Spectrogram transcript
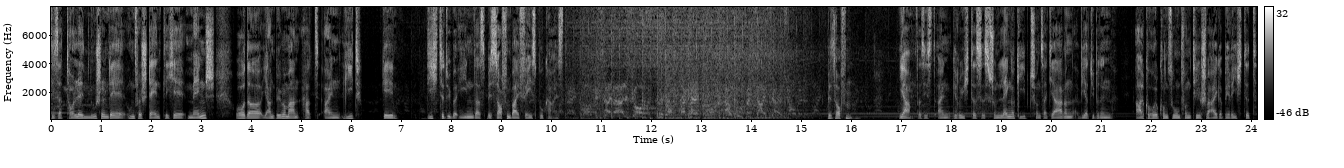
Dieser tolle, nuschelnde, unverständliche Mensch. Oder Jan Böhmermann hat ein Lied gedichtet über ihn, das besoffen bei Facebook heißt. Besoffen? Ja, das ist ein Gerücht, das es schon länger gibt. Schon seit Jahren wird über den Alkoholkonsum von Til Schweiger berichtet.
